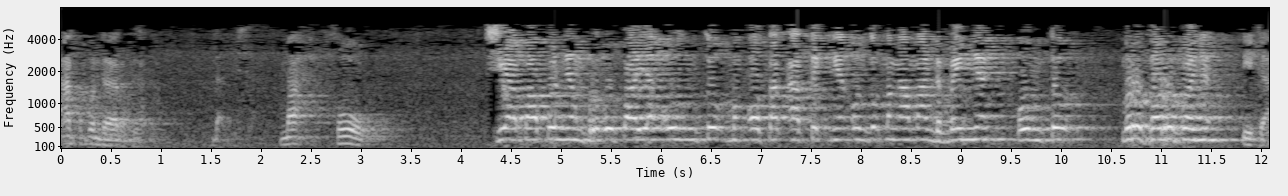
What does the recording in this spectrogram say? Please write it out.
ataupun dari arah belakang. Tidak bisa. Mahfud. Siapa pun yang berupaya untuk mengotak-atiknya, untuk mengamandemennya, untuk merubah-rubahnya, tidak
